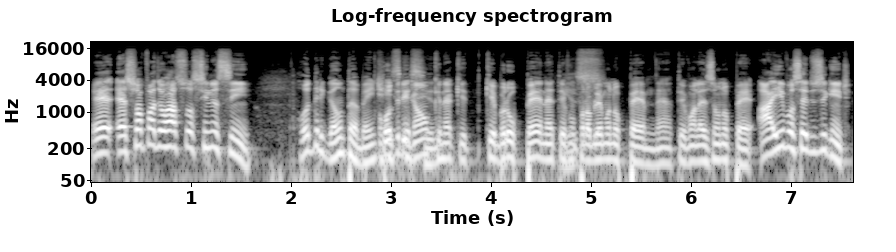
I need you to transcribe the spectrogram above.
É, é só fazer o raciocínio assim. Rodrigão também tinha Rodrigão, esquecido. que, né, que quebrou o pé, né? Teve um Isso. problema no pé, né? Teve uma lesão no pé. Aí você diz o seguinte:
